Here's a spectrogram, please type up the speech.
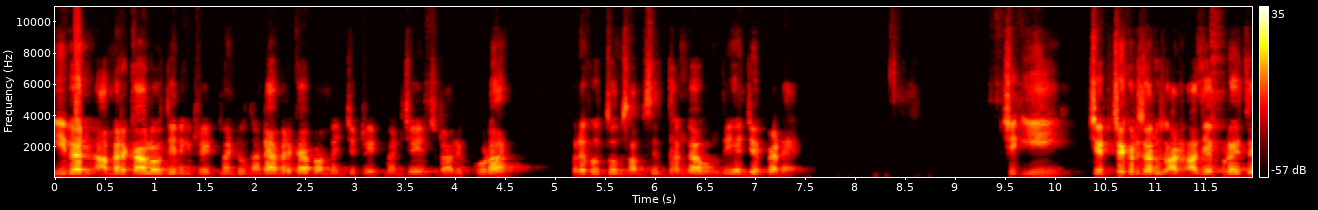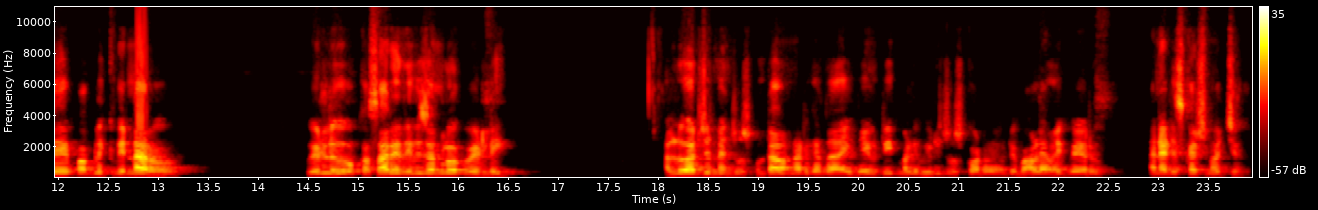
ఈవెన్ అమెరికాలో దీనికి ట్రీట్మెంట్ ఉందంటే అమెరికా పంపించి ట్రీట్మెంట్ చేయించడానికి కూడా ప్రభుత్వం సంసిద్ధంగా ఉంది అని చెప్పాడు ఆయన. చ- ఈ చర్చ ఇక్కడ జరుగు అది ఎప్పుడైతే పబ్లిక్ విన్నారో వీళ్ళు ఒక్కసారి రివిజన్లోకి వెళ్ళి అల్లు అర్జున్ నేను చూసుకుంటా ఉన్నాడు కదా ఇదేమిటి? మళ్ళీ వీళ్ళు చూసుకోవడం ఏమిటి? వాళ్ళు ఏమైపోయారు? అనే డిస్కషన్ వచ్చింది.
